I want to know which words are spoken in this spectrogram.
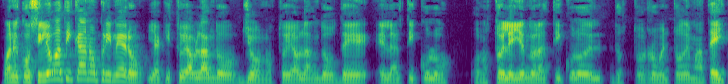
Cuando el Concilio Vaticano I, y aquí estoy hablando yo, no estoy hablando del artículo, o no estoy leyendo el artículo del doctor Roberto de Matei,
